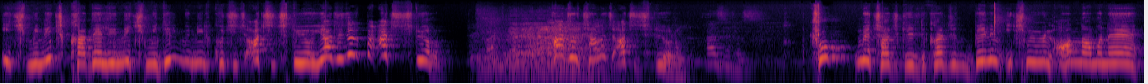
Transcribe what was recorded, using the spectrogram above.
İç mi iç, kadelin iç mi değil Münir Kuçiç açıklıyor. Yazacak ben açıklıyorum. Hazırsanız açıklıyorum. Hazırız. Çok mesaj geldi kacın. Benim içmimin anlamı ne?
